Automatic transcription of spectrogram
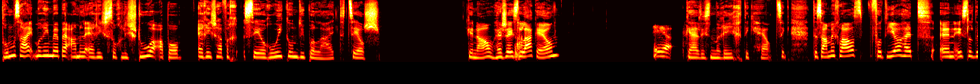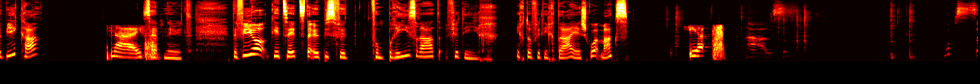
darum sagt man ihm eben einmal, er ist so ein bisschen stur, aber er ist einfach sehr ruhig und überlegt zuerst. Genau, hast du Esel auch gern? Ja. Gell, die sind richtig herzig. Der Sammy Klaus von dir hat einen Esel dabei gehabt? Nein. Selbst nicht. Dafür gibt es jetzt etwas für, vom Preisrad für dich. Ich tue für dich drei. Ist gut, Max? Ja. Also. Ups, so.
